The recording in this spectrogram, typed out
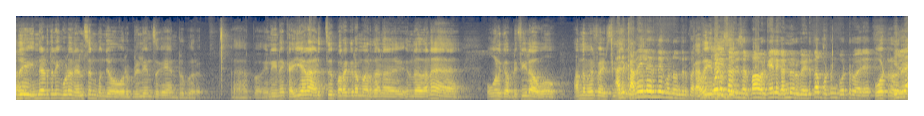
அது இந்த இடத்துலயும் கூட நெல்சன் கொஞ்சம் ஒரு பிரில்லியன்ஸ் கையாண்டிருப்பாரு. இப்போ என்னன்னா கையால அடிச்சு பறக்கிற மாதிரி தானே இருந்தா தானே உங்களுக்கு அப்படி ஃபீல் ஆகும். அந்த மாதிரி ஃபைட் அது கதையில இருந்தே கொண்டு வந்திருப்பாரு. போலீஸ் ஆஃபீஸர்ப்பா அவர் கையில கண்ணு இருக்கும். எடுத்தா போட்டுன்னு போட்டுருவாரு. இல்ல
